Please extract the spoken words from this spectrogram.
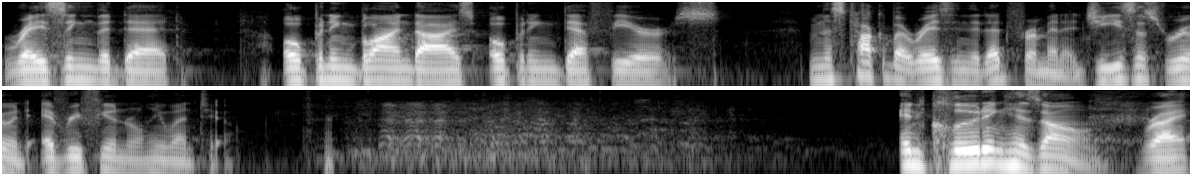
raising the dead, opening blind eyes, opening deaf ears, I mean, let's talk about raising the dead for a minute. Jesus ruined every funeral he went to, including his own, right?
